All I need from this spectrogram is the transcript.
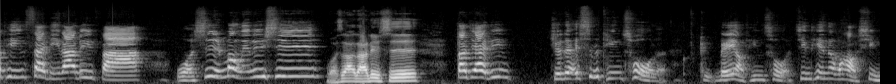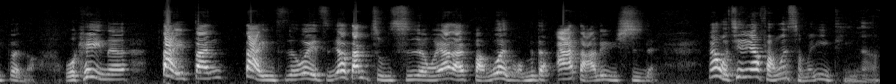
听赛迪拉律法，我是梦玲律师，我是阿达律师。大家一定觉得，诶，是不是听错了？没有听错。今天呢，我好兴奋哦，我可以呢代班大影子的位置，要当主持人，我要来访问我们的阿达律师的。那我今天要访问什么议题呢？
